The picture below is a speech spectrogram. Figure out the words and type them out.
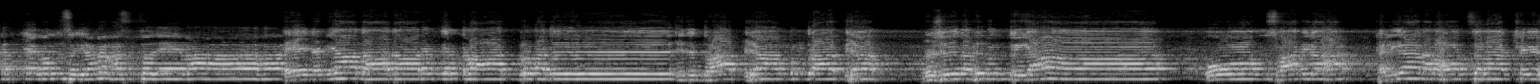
సత్యగం సుయమస్తు దేవాః. హే కన్యాదాతారం యత్వాత్ బ్రువతే. ఇది ద్వాభ్యాం మంత్రాభ్యాం ఋషిరభిమంత్రియా. ఓం స్వామినః. కళ్యాణ మహోత్సవాక్షే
